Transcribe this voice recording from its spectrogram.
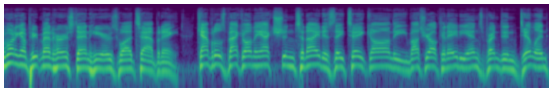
Good morning. I'm Pete Medhurst, and here's what's happening. Capitals back on the action tonight as they take on the Montreal Canadiens. Brenden Dillon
